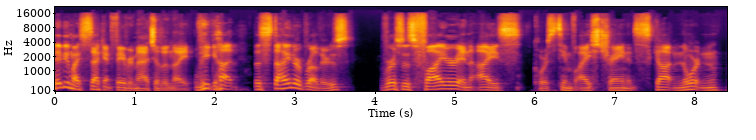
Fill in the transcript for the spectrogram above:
maybe my second favorite match of the night. We got the Steiner brothers versus Fire and Ice, of course, team of Ice Train and Scott Norton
